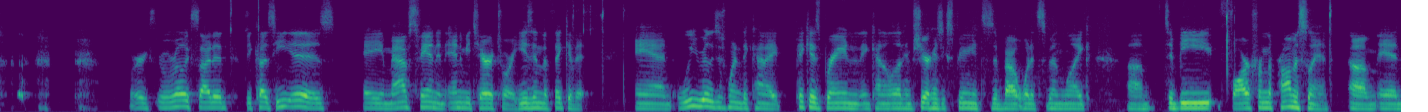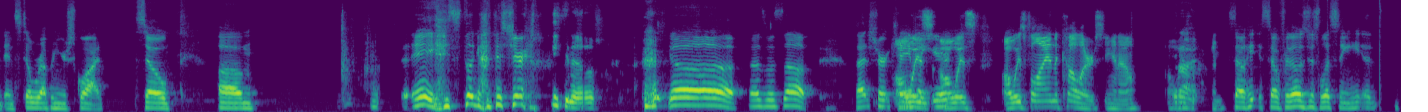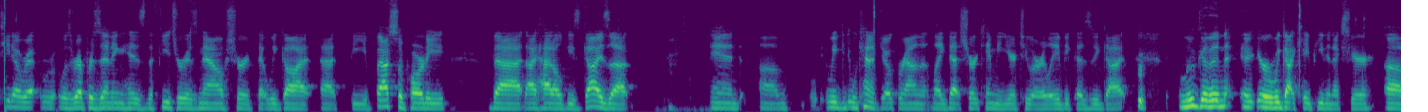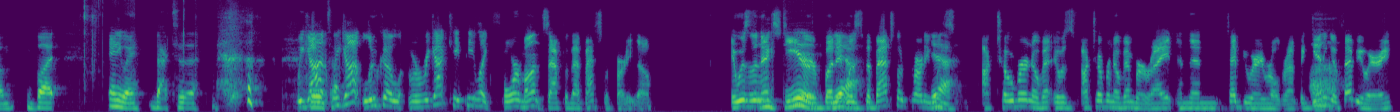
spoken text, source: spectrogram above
we're, we're really excited because he is a Mavs fan in enemy territory. He's in the thick of it. And we really just wanted to kind of pick his brain and, and kind of let him share his experiences about what it's been like um, to be far from the promised land um, and, and still repping your squad. So, um, hey, he still got this shirt. Speaking of, yeah, that's what's up. That shirt came always, like always, always flying the colors. You know. Right. So he, so for those just listening, he, uh, Tito re- was representing his "The Future Is Now" shirt that we got at the bachelor party that I had all these guys at, and um, we we kind of joke around that like that shirt came a year too early because we got Luka the or we got KP the next year. Um, but anyway, back to the. We got we got Luka or we got KP like four months after that bachelor party though. It was the next year, but yeah. it was the bachelor party Yeah. was October, November. It was October, November, right? And then February rolled around, beginning of February,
